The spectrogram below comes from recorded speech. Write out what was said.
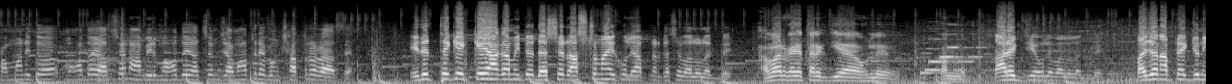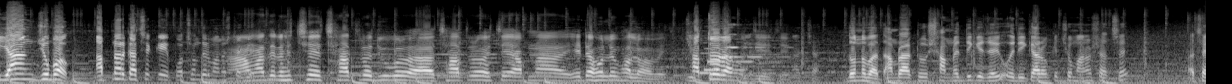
সম্মানিত মহোদয় আছেন আমির মহোদয় আছেন জামাতের এবং ছাত্ররা আছেন। এদের থেকে কে আগামীতে দেশের রাষ্ট্রনায়ক হলে আপনার কাছে ভালো লাগবে? আমার কাছে তারেক জিয়া হলে ভালো লাগবে। তারেক জিয়া হলে ভালো লাগবে। ভাইজান আপনি একজন ইয়াং যুবক। আপনার কাছে কে পছন্দের মানুষ আমাদের হচ্ছে ছাত্র যুব ছাত্র হচ্ছে আপনার এটা হলে ভালো হবে। ছাত্ররা? জি জি। আচ্ছা ধন্যবাদ। আমরা একটু সামনের দিকে যাই ওইদিকে আরও কিছু মানুষ আছে। আচ্ছা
